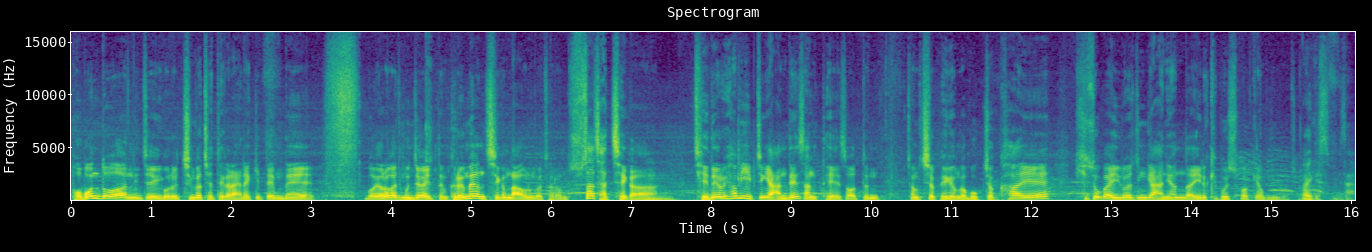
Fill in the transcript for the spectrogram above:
법원 또한 이제 이거를 증거 채택을 안 했기 때문에 뭐 여러 가지 문제가 있던 그러면 지금 나오는 것처럼 수사 자체가 제대로 혐의 입증이 안 된 상태에서 어떤 정치적 배경과 목적 하에 기소가 이루어진 게 아니었나 이렇게 볼 수밖에 없는 거죠. 알겠습니다.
